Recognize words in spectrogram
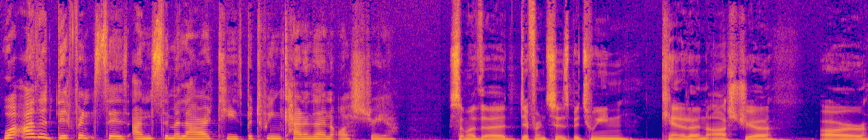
What are the differences and similarities between Canada and Austria? Some of the differences between Canada and Austria are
